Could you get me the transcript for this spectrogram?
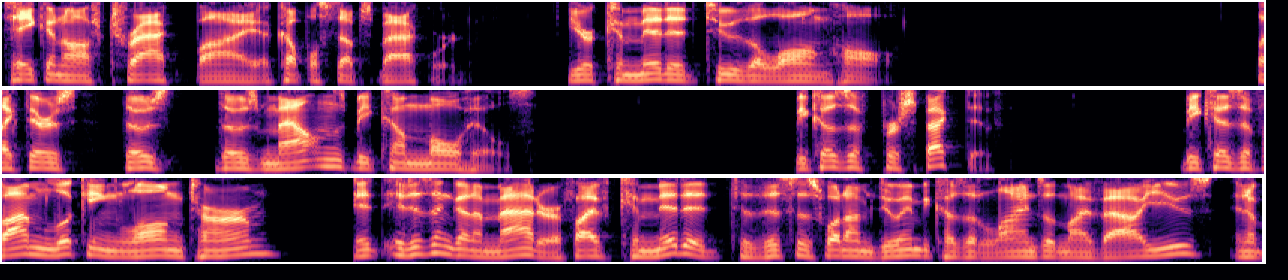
taken off track by a couple steps backward. You're committed to the long haul. Like there's those those mountains become molehills because of perspective. Because if I'm looking long term, it, it isn't going to matter. If I've committed to this is what I'm doing because it aligns with my values and it,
